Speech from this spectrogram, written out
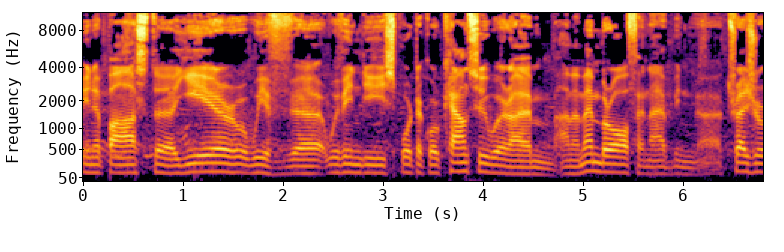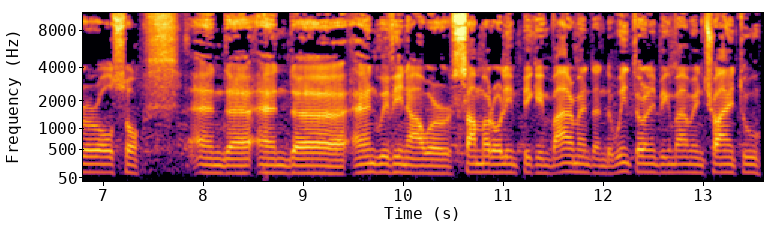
in the past uh, year with uh, within the Sport Accord Council, where I'm I'm a member of, and I've been uh, treasurer also, and uh, and uh, and within our Summer Olympic environment and the Winter Olympic environment, trying to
